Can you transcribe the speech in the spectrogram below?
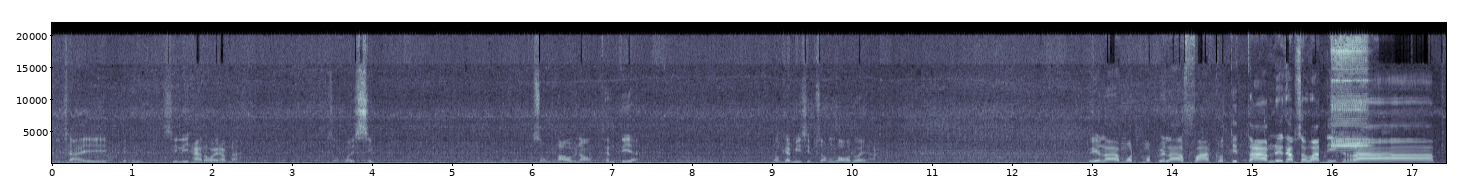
ที่ใช้เป็นซีรีส์500ครับนะ210สองเพลาไปน้องแทนเตี้ยก็แกมี12ล้อด้วยอะ เวลาหมดหมดเวลาฝากกดติดตามด้วยครับ สวัสดีครับ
